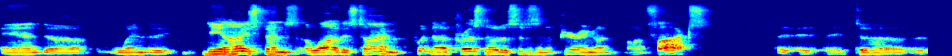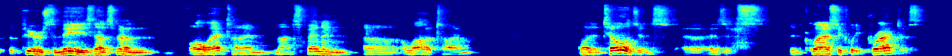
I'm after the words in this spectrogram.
And uh, when the DNI spends a lot of his time putting out press notices and appearing on, on Fox, it, it uh, appears to me he's not spending all that time, not spending uh, a lot of time on intelligence uh, as it's been classically practiced.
